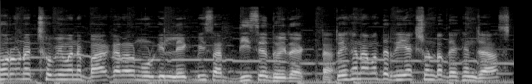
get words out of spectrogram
ধরনের ছবি মানে বার্গার আর মুরগির লেগ পিস আর দিছে ধইরা একটা। তো এখানে আমাদের রিয়াকশনটা দেখেন জাস্ট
